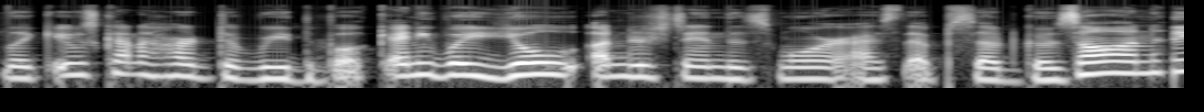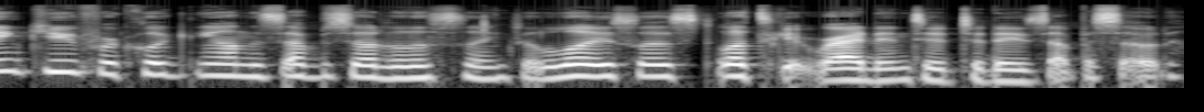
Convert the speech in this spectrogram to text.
like it was kind of hard to read the book anyway you'll understand this more as the episode goes on thank you for clicking on this episode and listening to the Lily's list let's get right into today's episode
